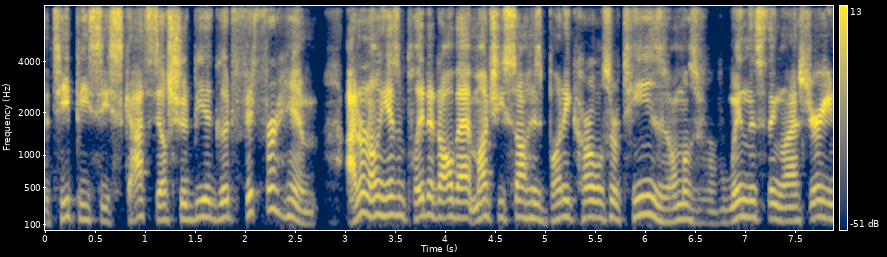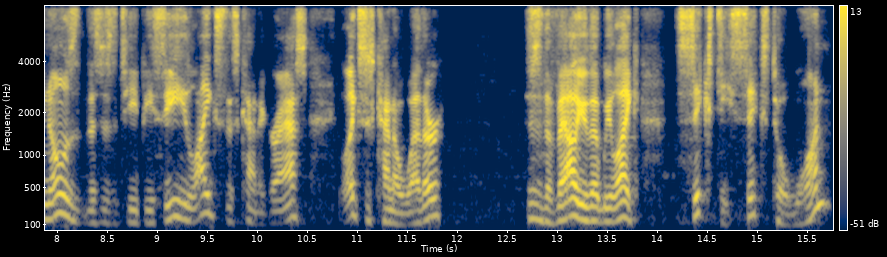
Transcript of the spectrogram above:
the TPC Scottsdale should be a good fit for him. I don't know. He hasn't played it all that much. He saw his buddy Carlos Ortiz almost win this thing last year. He knows this is a TPC. He likes this kind of grass, he likes this kind of weather. This is the value that we like. 66 to 1?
